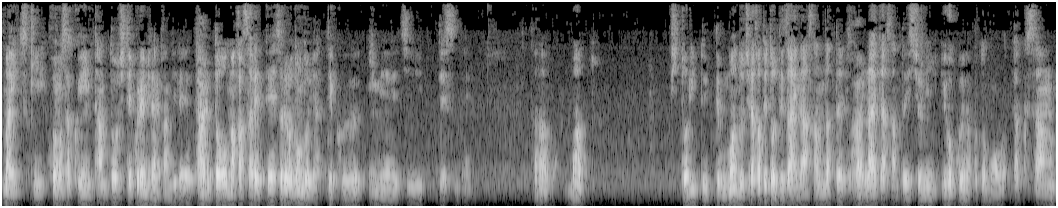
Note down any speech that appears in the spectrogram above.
毎月この作品担当してくれみたいな感じで担当を任されて、それをどんどんやっていくイメージですね。ただ、まあ、一人といっても、まあ、どちらかというとデザイナーさんだったりとか、はい。ライターさんと一緒に動くようなこともたくさん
